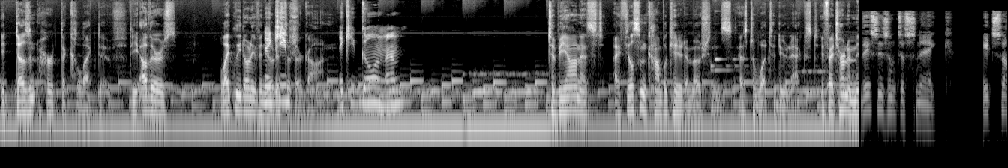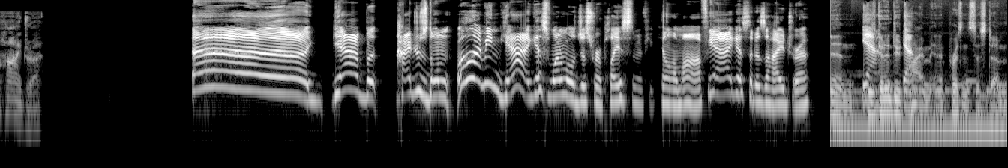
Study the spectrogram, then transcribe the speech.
it doesn't hurt the collective. The others likely don't even They notice keep- that they're gone. They keep going, man. To be honest, I feel some complicated emotions as to what to do next. If I turn a This isn't a snake. It's a hydra. Uh, yeah, but hydras don't. Well, I mean, yeah, I guess one will just replace them if you kill them off. Yeah, I guess it is a hydra. in, he's going to do yeah. time in a prison system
